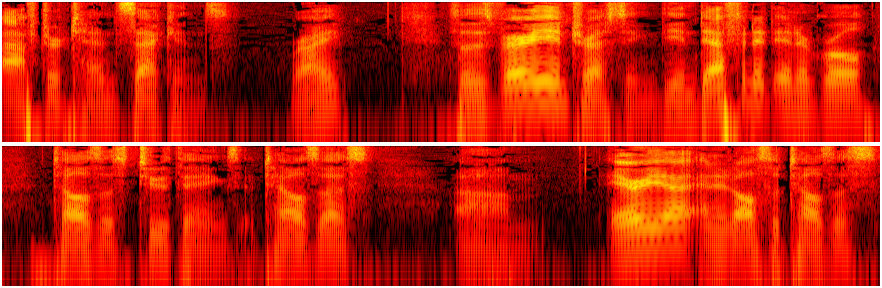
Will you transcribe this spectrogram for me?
after 10 seconds, right? So it's very interesting. The indefinite integral tells us two things. It tells us um, area, and it also tells us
